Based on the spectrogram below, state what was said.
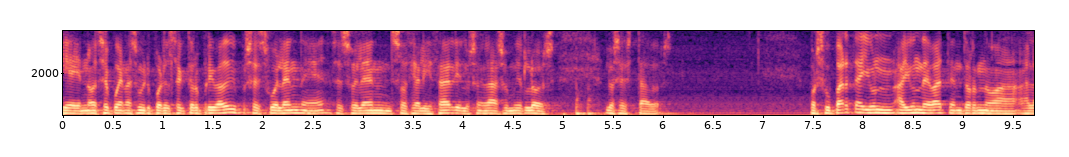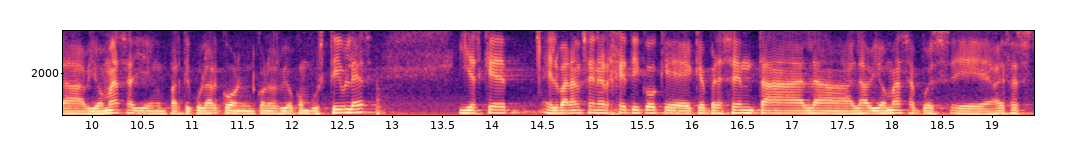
que no se pueden asumir por el sector privado y pues, se, suelen, se suelen socializar y lo suelen asumir los, los estados. Por su parte, hay un, hay un debate en torno a, la biomasa y en particular con, con, los biocombustibles. Y es que el balance energético que, que presenta la, la, biomasa, pues eh, a veces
